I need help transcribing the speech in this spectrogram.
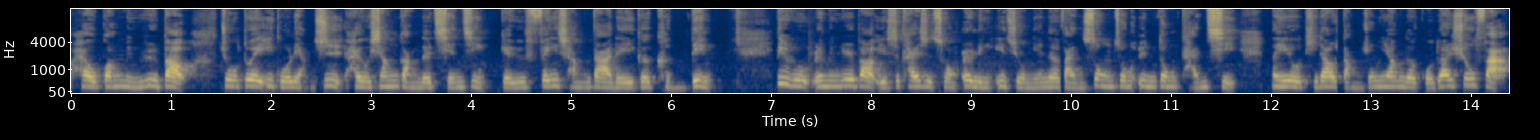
还有《光明日报》，就对“一国两制”还有香港的前景给予非常大的一个肯定。例如，《人民日报》也是开始从二零一九年的反送中运动谈起，那也有提到党中央的果断修法，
